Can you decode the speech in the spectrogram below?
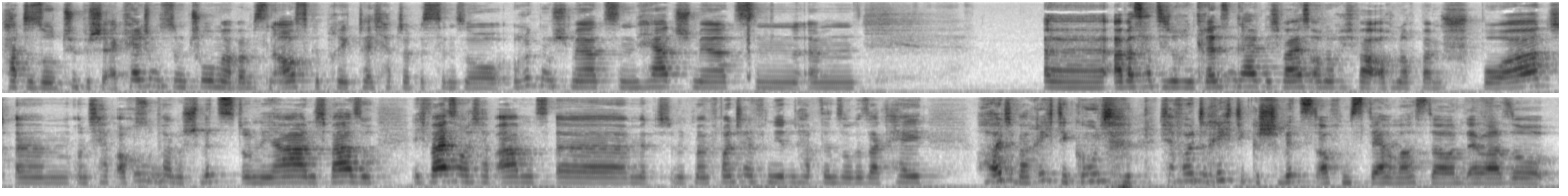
hatte so typische Erkältungssymptome, aber ein bisschen ausgeprägter. Ich hatte ein bisschen so Rückenschmerzen, Herzschmerzen, ähm, äh, aber es hat sich noch in Grenzen gehalten. Ich weiß auch noch, ich war auch noch beim Sport ähm, und ich habe auch oh. super geschwitzt und ja, und ich war so, ich weiß noch, ich habe abends äh, mit, mit meinem Freund telefoniert und habe dann so gesagt, hey, heute war richtig gut. Ich habe heute richtig geschwitzt auf dem Stairmaster und der war so,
